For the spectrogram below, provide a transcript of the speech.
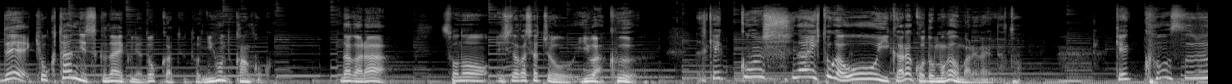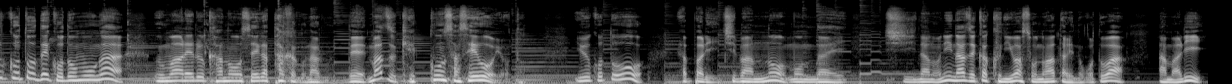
ー。で極端に少ない国はどこかというと日本と韓国。だからその石坂社長曰く結婚しない人が多いから子供が生まれないんだと。結婚することで子供が生まれる可能性が高くなるんでまず結婚させようよということをやっぱり一番の問題視なのになぜか国はそのあたりのことはあまり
